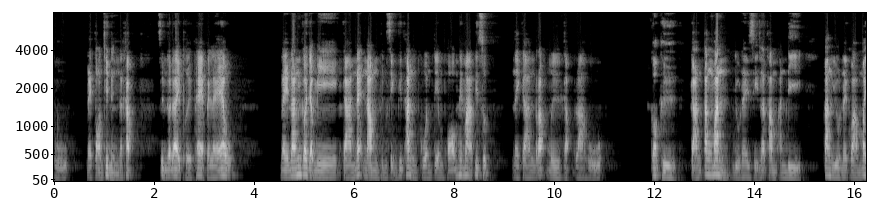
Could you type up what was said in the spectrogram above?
หูในตอนที่หนึ่งนะครับ ซึ่งก็ได้เผยแพร่ไปแล้ว ในนั้นก็จะมีการแนะนำถึงสิ่งที่ท่านควรเตรียมพร้อมให้มากที่สุด ในการรับมือกับราหู ก็คือการตั้งมั่นอยู่ในศีลธรรมอันดี ตั้งอยู่ในความไม่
